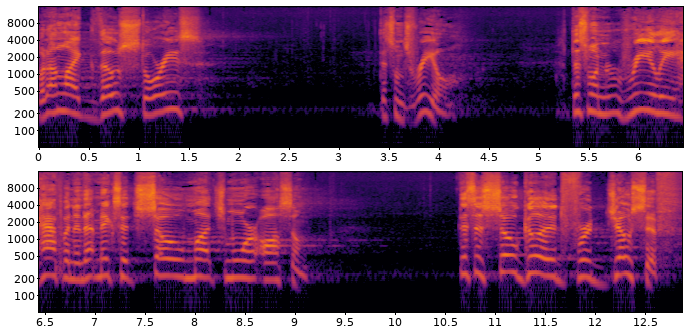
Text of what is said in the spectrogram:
But unlike those stories, this one's real. This one really happened, and that makes it so much more awesome. This is so good for Joseph,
